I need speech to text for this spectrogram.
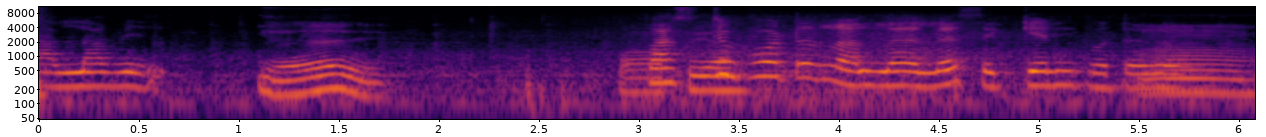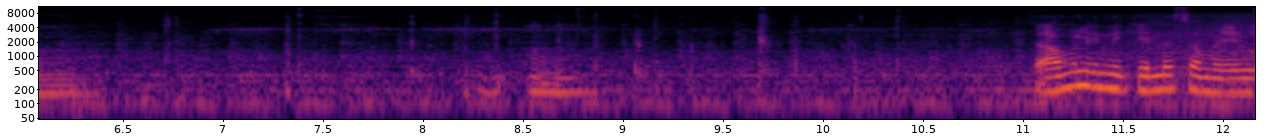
நல்லாவே ஏய் ஃபர்ஸ்ட் போட்டது நல்லா இல்லை செகண்ட் போட்டது. தமிழ் இன்னைக்கு என்ன சமையல்?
